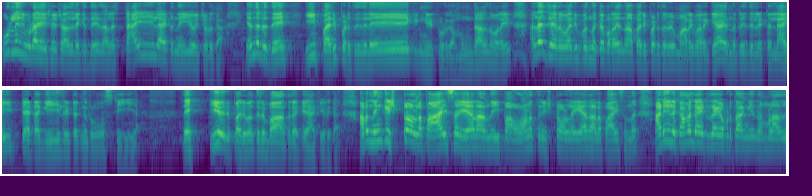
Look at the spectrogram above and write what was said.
ഉരുളി ചൂടായ ശേഷം അതിലേക്ക് ദേ നല്ല സ്റ്റൈലായിട്ട് നെയ്യ് ഒഴിച്ച് കൊടുക്കുക. എന്നിട്ട് ദേ ഈ പരിപ്പെടുത്ത് ഇതിലേക്ക് ഇങ്ങനെ ഇട്ട് കൊടുക്കുക. മുങ്താൾ എന്ന് പറയും. അല്ല ചെറുപരിപ്പ് എന്നൊക്കെ പറയുന്ന ആ പരിപ്പെടുത്ത് മറി മറിക്കുക. എന്നിട്ട് ഇതിലിട്ട് ലൈറ്റായിട്ട് ആ ഗീയിലിട്ട് അങ്ങ് റോസ്റ്റ് ചെയ്യുക. ദേ ഈ ഒരു പരുവത്തിലും പാകത്തിലൊക്കെ ആക്കിയെടുക്കുക അപ്പം നിങ്ങൾക്ക് ഇഷ്ടമുള്ള പായസം ഏതാണെന്ന് ഈ ഓണത്തിന് ഇഷ്ടമുള്ള ഏതാണ് പായസം എന്ന് അടിയിൽ കമന്റായിട്ട് രേഖപ്പെടുത്താമെങ്കിൽ നമ്മൾ അത്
